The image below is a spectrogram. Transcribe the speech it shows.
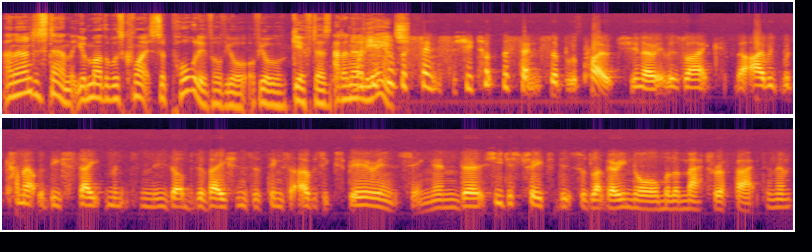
And I understand that your mother was quite supportive of your of your gift as at an well, early she age. Took the sens- she took the sensible approach. You know, it was like that I would, would come out with these statements and these observations of things that I was experiencing, and uh, she just treated it sort of like very normal and matter of fact. And then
